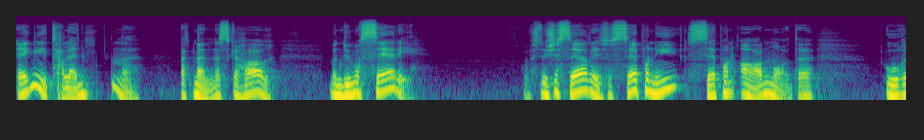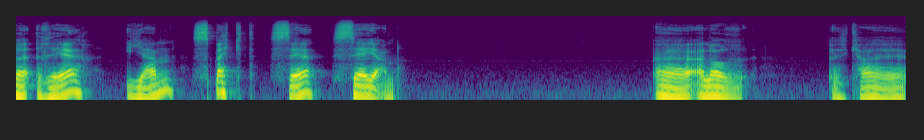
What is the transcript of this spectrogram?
egentlig talentene et menneske har, men du må se dem. Og Hvis du ikke ser dem, så se på ny, se på en annen måte. Ordet re, igjen, spekt, se, se igjen. Uh, eller uh, hva er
